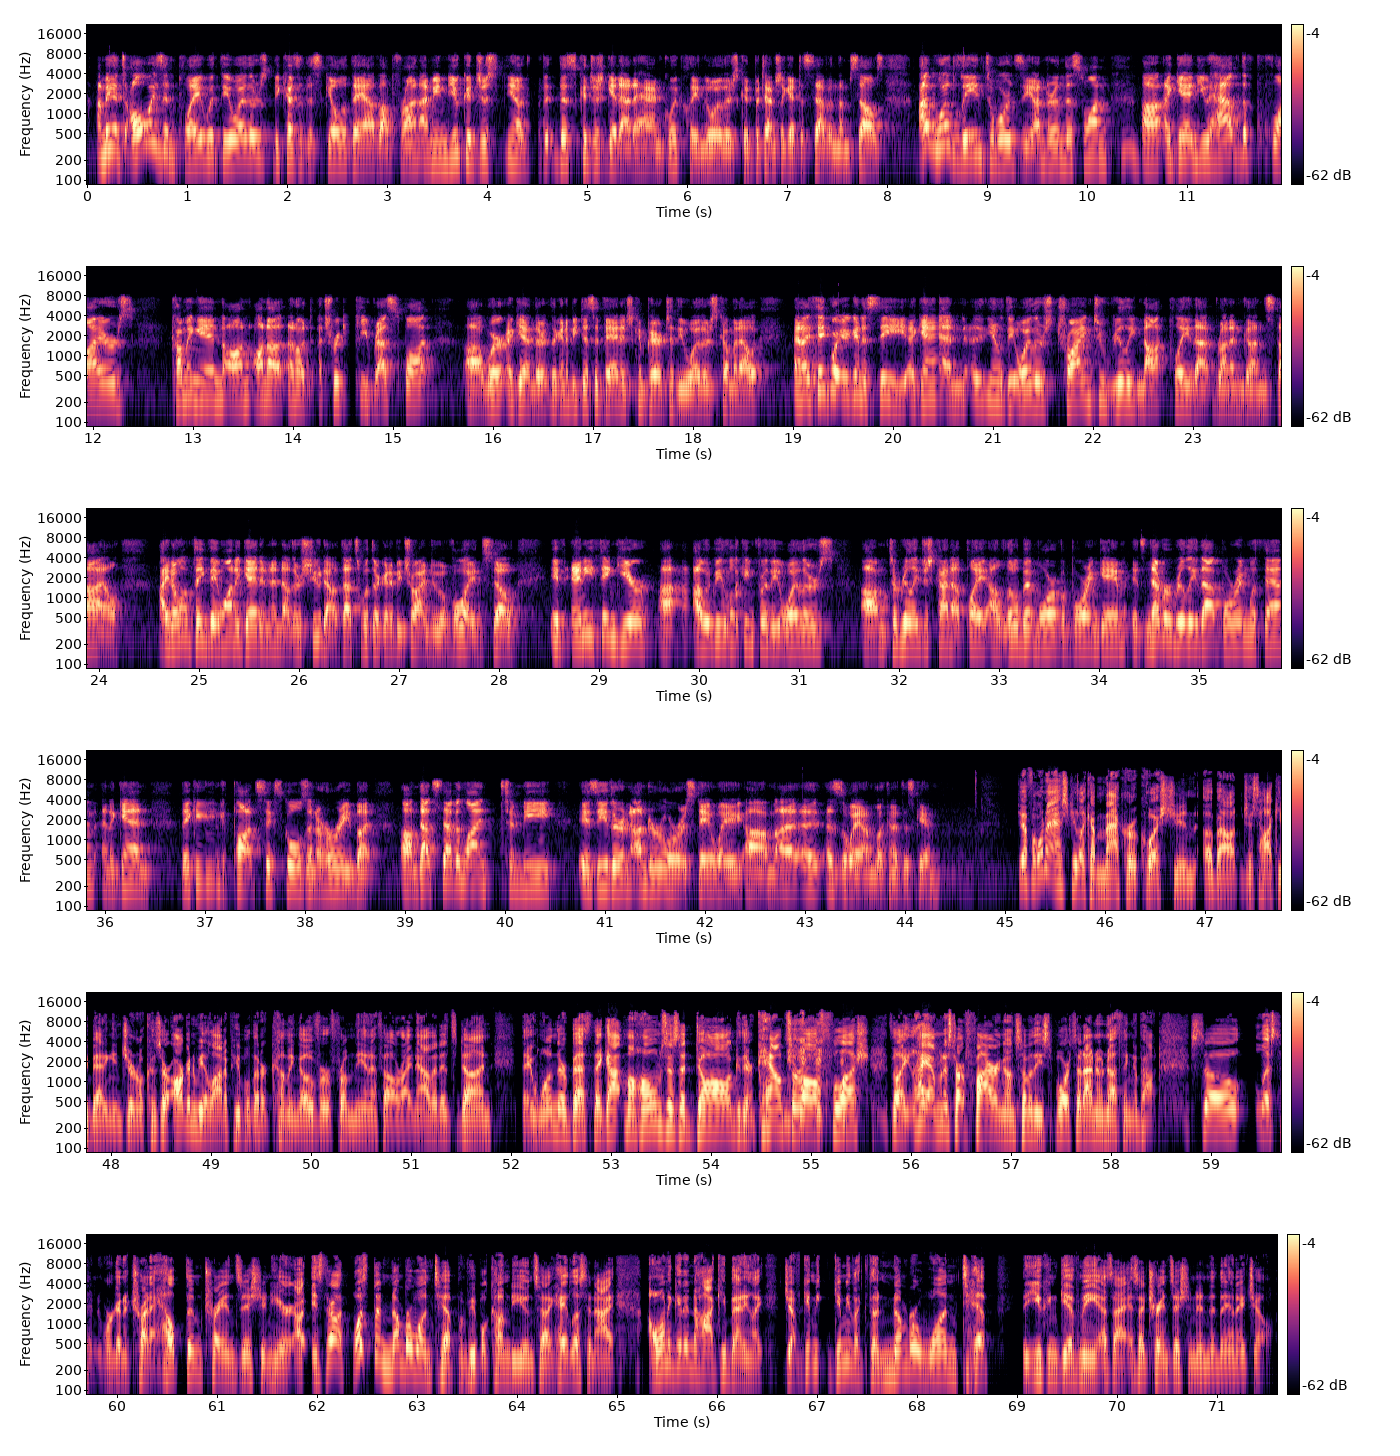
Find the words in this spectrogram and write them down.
I mean, it's always in play with the Oilers because of the skill that they have up front. I mean, you could just, you know, th- this could just get out of hand quickly, and the Oilers could potentially get to seven themselves. I would lean towards the under in this one. Hmm. Uh, again, you have the Flyers coming in on on a, on a, a tricky rest spot. Uh, where again they're, they're going to be disadvantaged compared to the Oilers coming out. And I think what you're going to see again, you know, the Oilers trying to really not play that run and gun style. I don't think they want to get in another shootout. That's what they're going to be trying to avoid. So if anything here, uh, I would be looking for the Oilers um, to really just kind of play a little bit more of a boring game. It's never really that boring with them. And again, they can pot six goals in a hurry. But um, that seven line to me is either an under or a stay away um, uh, as the way I'm looking at this game. Jeff, I want to ask you like a macro question about just hockey betting in general because there are going to be a lot of people that are coming over from the NFL right now that it's done. They won their best. They got Mahomes as a dog. Their counts are all flush. They're like, hey, I'm going to start firing on some of these sports that I know nothing about. So listen, we're going to try to help them transition here. Uh, there what's the number one tip when people come to you and say like, hey, listen, I I want to get into hockey betting. Like Jeff, give me give me like the number one tip that you can give me as I as I transition into the NHL.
